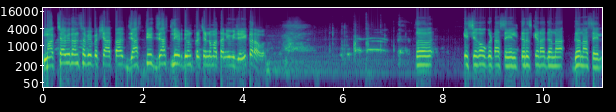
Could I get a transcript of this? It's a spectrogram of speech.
मागच्या विधानसभेपेक्षा आता जास्तीत जास्त लीड देऊन प्रचंड मताने विजयी करावं. तर केशगाव गट असेल करजखेडा गण गण असेल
